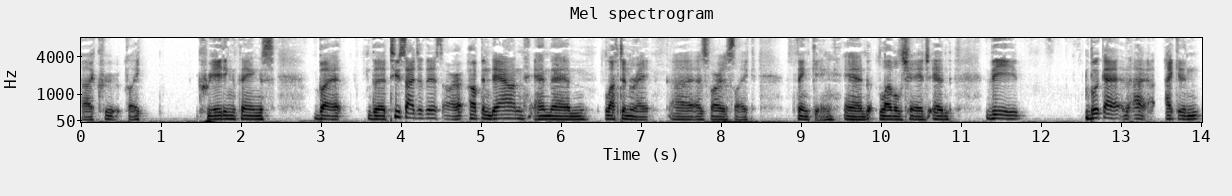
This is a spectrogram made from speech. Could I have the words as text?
uh, cre- like creating things. But the two sides of this are up and down and then left and right uh, as far as like thinking and level change. And the book I, I, I can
